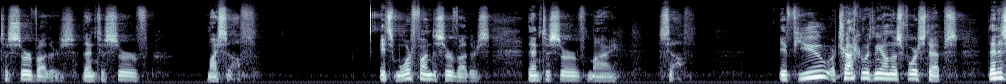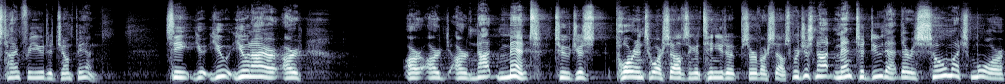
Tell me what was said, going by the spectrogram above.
to serve others than to serve myself. It's more fun to serve others than to serve myself. If you are tracking with me on those four steps, then it's time for you to jump in. See, you, you, you and I are, are, are, are, are not meant to just pour into ourselves and continue to serve ourselves. We're just not meant to do that. There is so much more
